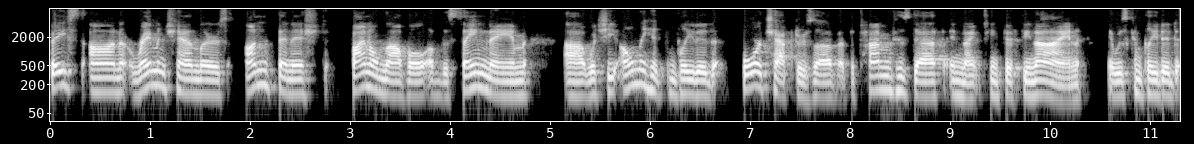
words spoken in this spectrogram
based on Raymond Chandler's unfinished final novel of the same name, uh, which he only had completed four chapters of at the time of his death in 1959. It was completed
